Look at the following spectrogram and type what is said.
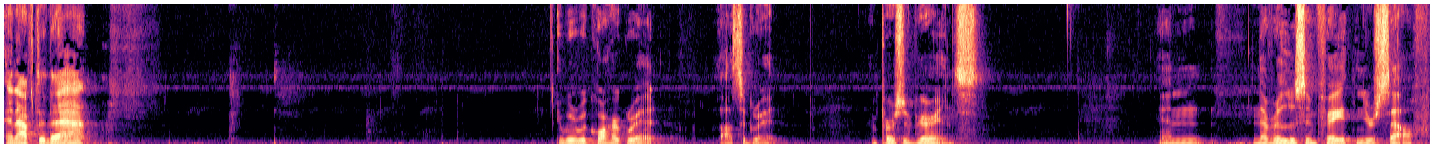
And after that, it will require grit, lots of grit, and perseverance, and never losing faith in yourself.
